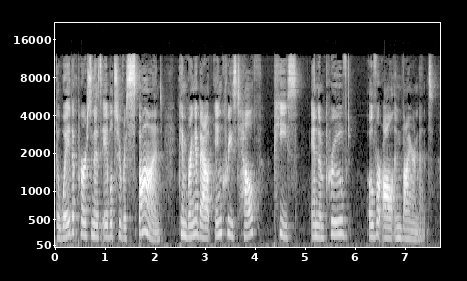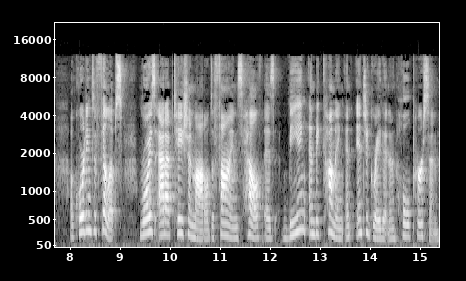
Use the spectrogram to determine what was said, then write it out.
the way the person is able to respond can bring about increased health, peace, and improved overall environment. According to Phillips, Roy's adaptation model defines health as being and becoming an integrated and whole person.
